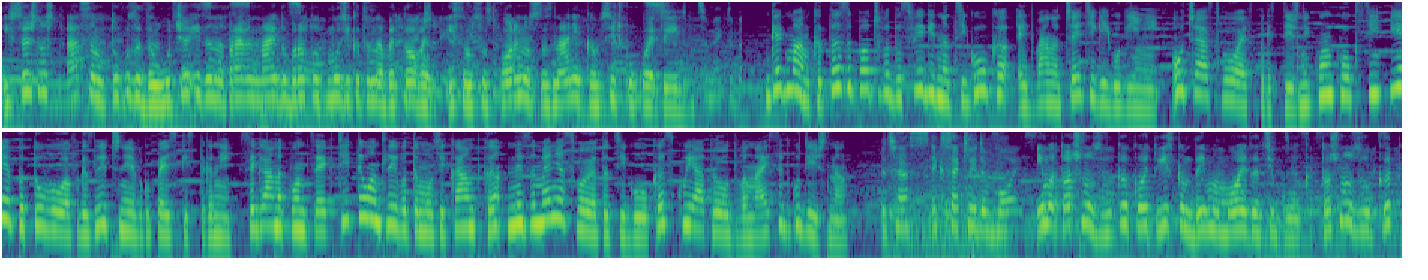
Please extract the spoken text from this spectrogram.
И всъщност аз съм тук за да уча и да направя най-доброто от музиката на Бетовен. И съм с отворено съзнание към всичко, което идва. Германката започва да свири на цигулка едва на 4 години. Участвала е в престижни конкурси и е пътувала в различни европейски страни. Сега на концерти талантливата музикантка не заменя своята цигулка, с която е от 12 годишна. Има точно звука, който искам да има моята цигулка. Точно звукът,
